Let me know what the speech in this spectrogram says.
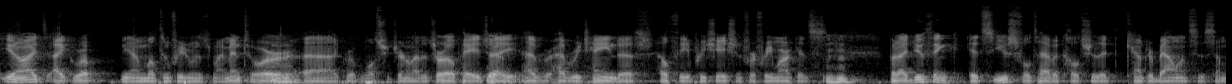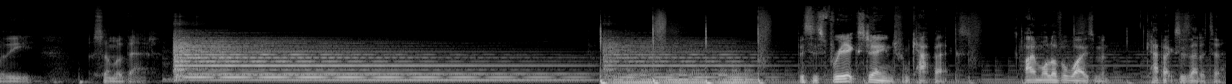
You know, I, I grew up, you know, Milton Friedman was my mentor. Mm-hmm. Uh, I grew up in Wall Street Journal editorial page. I have, have retained a healthy appreciation for free markets. Mm-hmm. But I do think it's useful to have a culture that counterbalances some of the some of that. This is Free Exchange from CapX. I'm Oliver Wiseman, CapX's editor.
